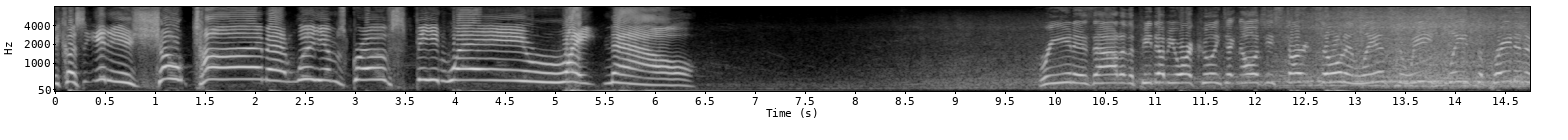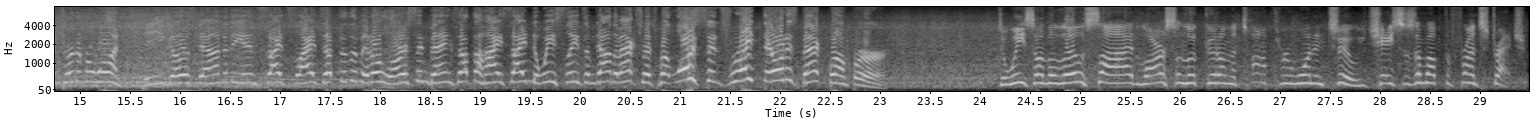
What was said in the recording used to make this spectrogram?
because it is showtime at Williams Grove Speedway right now. Green is out of the PWR Cooling Technology start zone and Lance Dewease leads the parade into turn number one. He goes down to the inside, slides up to the middle. Larson bangs out the high side. Dewease leads him down the backstretch, but Larson's right there on his back bumper. Dewease on the low side. Larson looked good on the top through one and two. He chases him up the front stretch.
